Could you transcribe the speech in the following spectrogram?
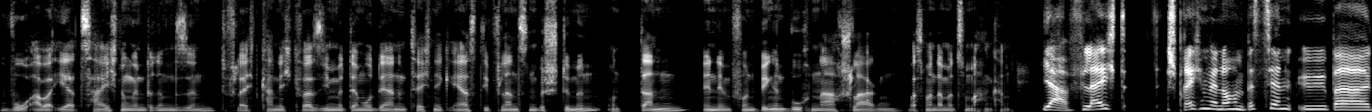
wo aber eher Zeichnungen drin sind. Vielleicht kann ich quasi mit der modernen Technik erst die Pflanzen bestimmen und dann in dem von Bingen Buch nachschlagen, was man damit so machen kann. Ja, vielleicht sprechen wir noch ein bisschen über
